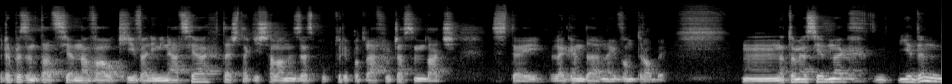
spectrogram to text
reprezentacja Nawałki w eliminacjach, też taki szalony zespół, który potrafił czasem dać z tej legendarnej wątroby. Mm, Natomiast jednak jeden,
